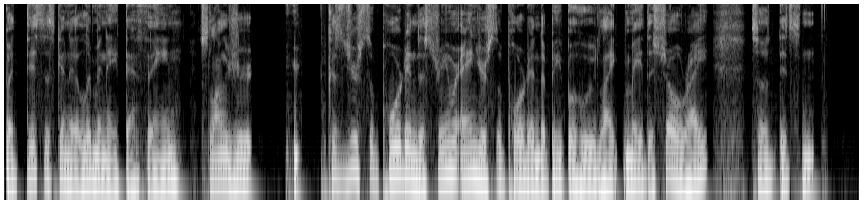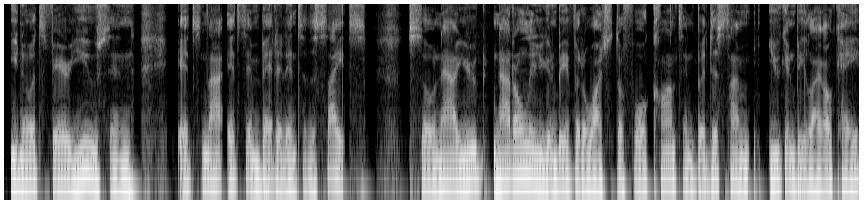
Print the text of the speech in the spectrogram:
But this is going to eliminate that thing as long as you're because you're supporting the streamer and you're supporting the people who like made the show, right? So it's you know it's fair use and it's not it's embedded into the sites. So now you're not only you're going to be able to watch the full content, but this time you can be like, okay,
